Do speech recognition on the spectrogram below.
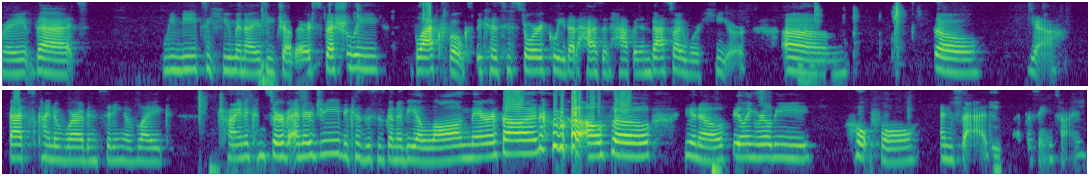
right that we need to humanize mm-hmm. each other especially black folks because historically that hasn't happened and that's why we're here. Mm-hmm. Um, so yeah that's kind of where i've been sitting of like trying to conserve energy because this is going to be a long marathon, but also, you know, feeling really hopeful and sad mm-hmm. at the same time.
